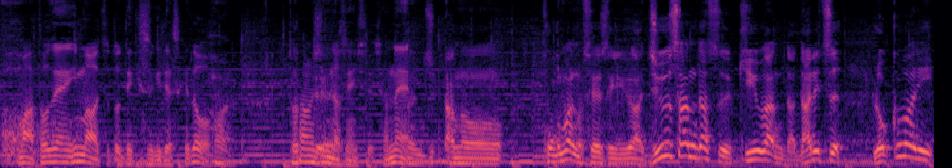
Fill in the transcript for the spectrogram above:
と。まあ当然今はちょっとできすぎですけど、はい、楽しみな選手ですよね。あのここまでの成績が13打数9安打打率6割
